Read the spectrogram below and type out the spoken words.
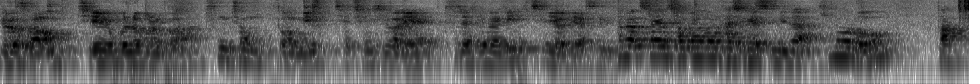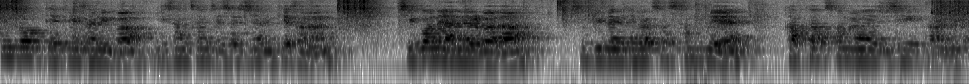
이로써 제휴글로벌과 충청북도 및 제천시와의 투자 협약이 체결되었습니다. 협약서에 서명을 하시겠습니다. 힘으로 박진범 대표이사님과 이상천 제천시장님께서는 직원의 안내를 받아 준비된 협약서 3부에 각각 서명해 주시기 바랍니다.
